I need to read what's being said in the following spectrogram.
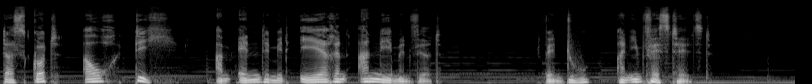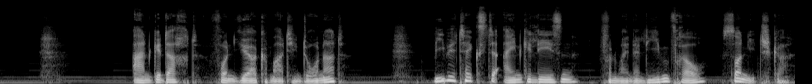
dass Gott auch dich am Ende mit Ehren annehmen wird, wenn du an ihm festhältst. Angedacht von Jörg Martin Donath, Bibeltexte eingelesen von meiner lieben Frau Sonitschka.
